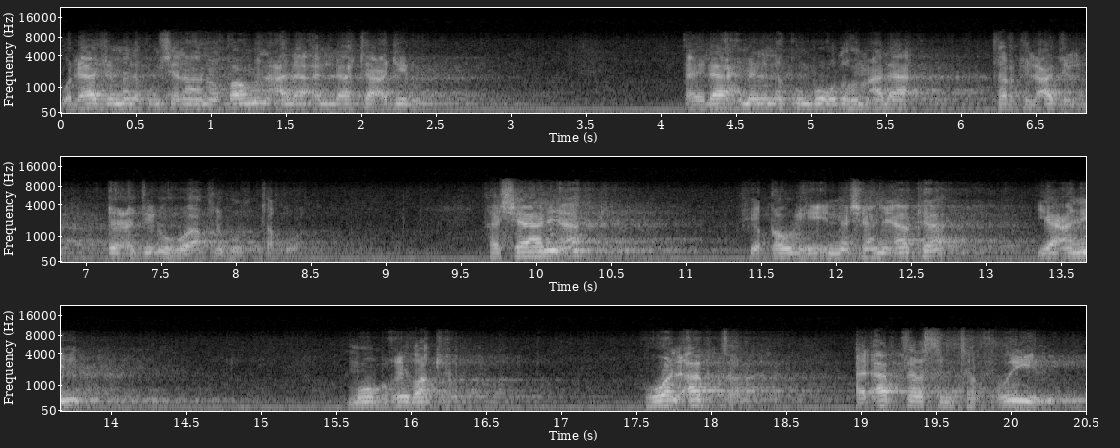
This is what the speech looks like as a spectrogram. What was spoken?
ولا يجرمنكم شنآن قوم على ألا تعدلوا. أي لا يحملنكم بغضهم على ترك العدل. اعدلوا وأقربوا للتقوى. فشانئك في قوله إن شانئك يعني مبغضك هو الأبتر. الأبتر اسم تفضيل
